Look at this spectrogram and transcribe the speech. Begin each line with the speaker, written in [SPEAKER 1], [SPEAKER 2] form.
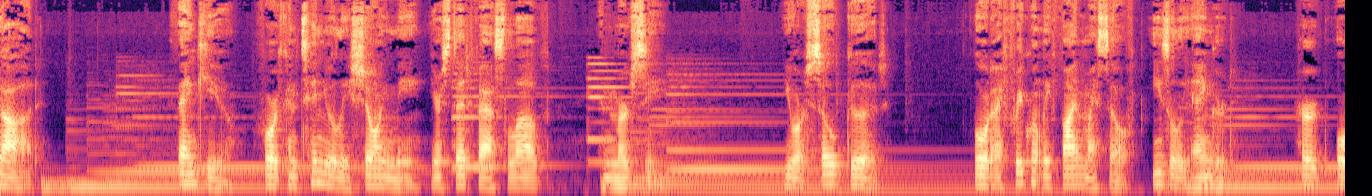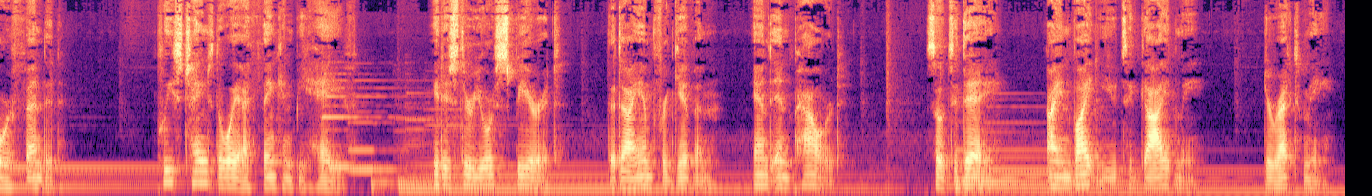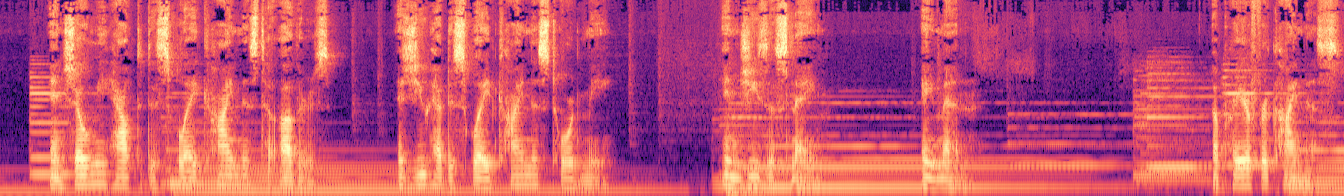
[SPEAKER 1] God, thank you for continually showing me your steadfast love and mercy. You are so good. Lord, I frequently find myself easily angered, hurt, or offended. Please change the way I think and behave. It is through your Spirit that I am forgiven and empowered. So today, I invite you to guide me, direct me, and show me how to display kindness to others as you have displayed kindness toward me. In Jesus' name, amen. A prayer for kindness.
